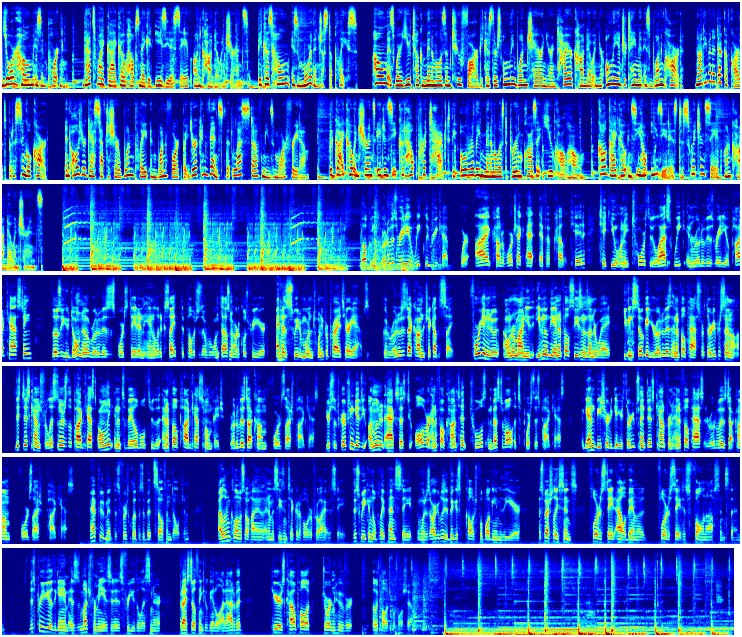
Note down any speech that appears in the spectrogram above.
Your home is important. That's why Geico helps make it easy to save on condo insurance. Because home is more than just a place. Home is where you took minimalism too far because there's only one chair in your entire condo and your only entertainment is one card. Not even a deck of cards, but a single card. And all your guests have to share one plate and one fork, but you're convinced that less stuff means more freedom. The Geico Insurance Agency could help protect the overly minimalist broom closet you call home. Call Geico and see how easy it is to switch and save on condo insurance. Welcome to Rotoviz Radio Weekly Recap, where I, Kyle Dvorak at FF Kid, take you on a tour through the last week in Rotoviz Radio podcasting. For those of you who don't know, Rotoviz is a sports data and analytics site that publishes over 1,000 articles per year and has a suite of more than 20 proprietary apps. Go to rotoviz.com to check out the site. Before we get into it, I want to remind you that even though the NFL season is underway, you can still get your Rotoviz NFL Pass for 30% off. This discount is for listeners of the podcast only, and it's available through the NFL Podcast homepage, rotoviz.com forward slash podcast. Your subscription gives you unlimited access to all of our NFL content, tools, and best of all, it supports this podcast. Again, be sure to get your 30% discount for an NFL Pass at rotoviz.com forward slash podcast. I have to admit, this first clip is a bit self indulgent. I live in Columbus, Ohio, and I'm a season ticket holder for Ohio State. This weekend they'll play Penn State in what is arguably the biggest college football game of the year, especially since Florida State, Alabama, Florida State has fallen off since then. This preview of the game is as much for me as it is for you, the listener, but I still think you'll get a lot out of it. Here's Kyle Pollock, Jordan Hoover of the College Football Show.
